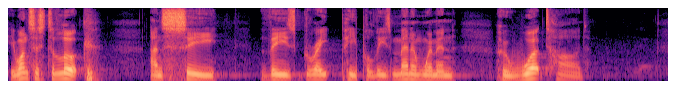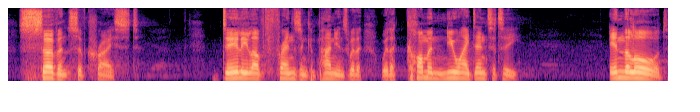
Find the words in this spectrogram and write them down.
He wants us to look and see these great people, these men and women who worked hard, servants of Christ, dearly loved friends and companions with a, with a common new identity in the Lord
